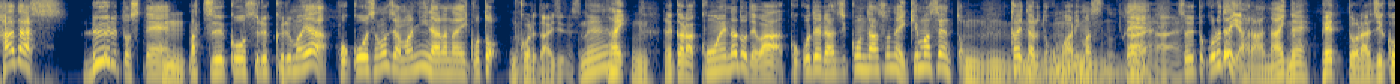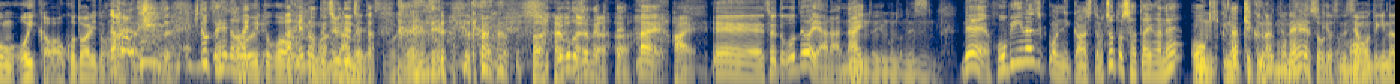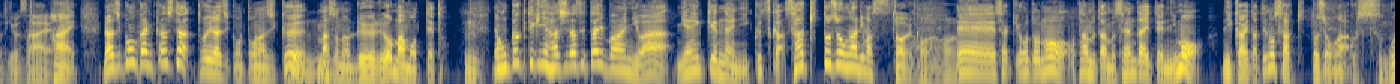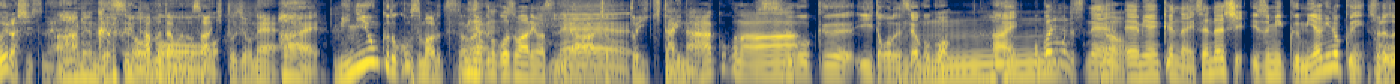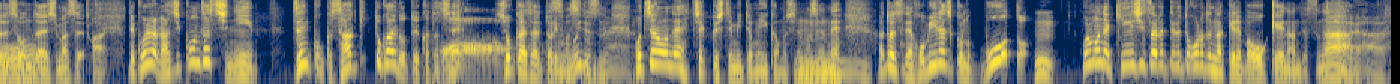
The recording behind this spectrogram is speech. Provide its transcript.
ただしルールとして、うん、まあ通行する車や歩行者の邪魔にならないこと。これ大事ですね。はい、うん、それから公園などではここでラジコンで遊んではいけませんと書いてあるところもありますのでそういうところではやらないね。ペットラジコン追いかはお断りとか書いてある。一つ変なの入ってる。変なの自分で言っちゃった。と いうことじゃなくて。はい。そういうところではやらないということです。でホビーラジコンに関してもちょっと車体がね大きくなってくるものですけども。専門的になってきます。はい。ラジコンカーに関してはトイラジコンと同じくく、まあ、そのルールを守ってと。で本格的に走らせたい場合には宮城県内にいくつかサーキット場があります。はいはいはいえー先ほどのタムタム仙台店にも2階建てのサーキット場がこれすごいらしいですねあるんですよ。タムタムのサーキット場ねはい。ミニ四駆のコースもあるって言ってたね魅力のコースもありますね。いやーちょっと行きたいなここなすごくいいところですよ、ここ。はい。他にもですね、うんえー宮城県内、仙台市、泉区、宮城野区にそれぞれ存在します。はいで、これはラジコン雑誌に全国サーキットガイドという形で紹介されておりますので。すごいですねこちらをね、チェックしてみてもいいかもしれませんね。あとですね、ホビーラジコンのボート。うんこれもね、禁止されてるところでなければ OK なんですが、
